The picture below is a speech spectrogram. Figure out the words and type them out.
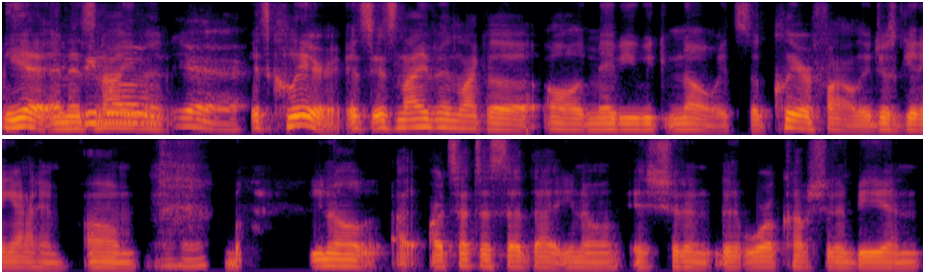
yeah, and it's not even Yeah. it's clear. It's it's not even like a oh maybe we can no. It's a clear foul. They're just getting at him. Um, but you know, Arteta said that you know it shouldn't the World Cup shouldn't be, and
